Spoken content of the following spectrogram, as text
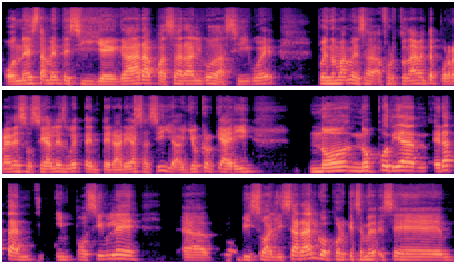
honestamente, si llegara a pasar algo así, güey, pues no mames, afortunadamente por redes sociales, güey, te enterarías así. Yo creo que ahí no, no podía, era tan imposible eh, visualizar algo porque se, me, se,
